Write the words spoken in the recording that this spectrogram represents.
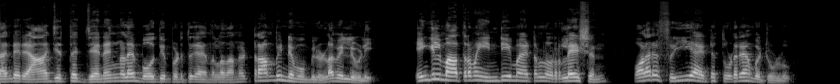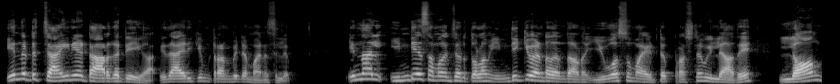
തന്റെ രാജ്യത്തെ ജനങ്ങളെ ബോധ്യപ്പെടുത്തുക എന്നുള്ളതാണ് ട്രംപിന്റെ മുമ്പിലുള്ള വെല്ലുവിളി. എങ്കിൽ മാത്രമേ ഇന്ത്യയുമായിട്ടുള്ള റിലേഷൻ വളരെ ഫ്രീ ആയിട്ട് തുടരാൻ പറ്റുള്ളൂ. എന്നിട്ട് ചൈനയെ ടാർഗറ്റ് ചെയ്യുക. ഇതായിരിക്കും ട്രംപിന്റെ മനസ്സിൽ. എന്നാൽ ഇന്ത്യയെ സംബന്ധിച്ചിടത്തോളം ഇന്ത്യയ്ക്ക് വേണ്ടത് എന്താണ്? യു എസുമായിട്ട് പ്രശ്നമില്ലാതെ ലോങ്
